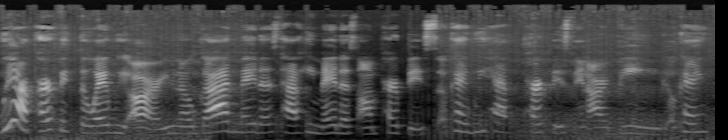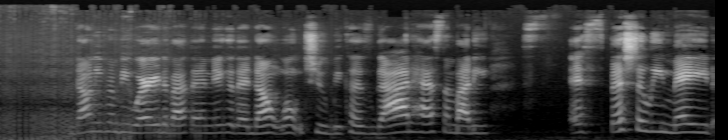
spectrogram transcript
we are perfect the way we are you know god made us how he made us on purpose okay we have purpose in our being okay don't even be worried about that nigga that don't want you because god has somebody especially made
